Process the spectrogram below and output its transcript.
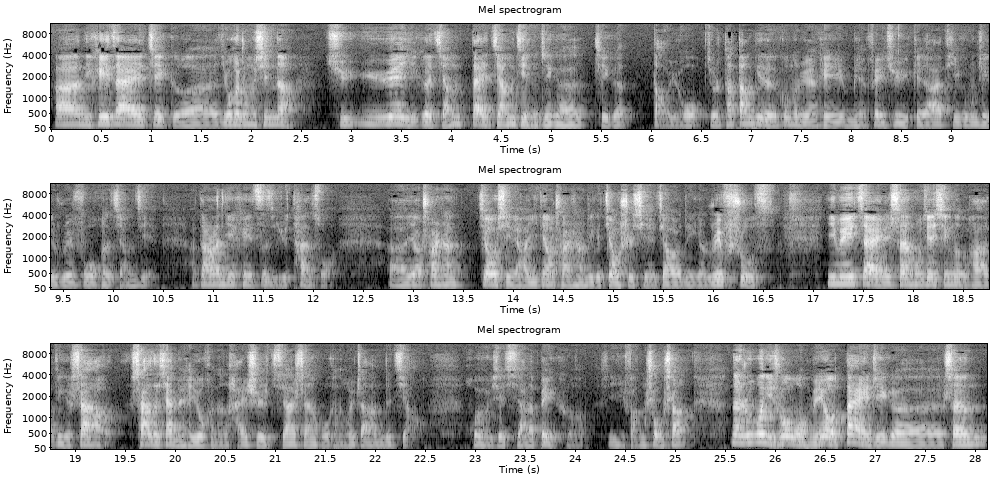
啊，你可以在这个游客中心呢去预约一个讲带讲解的这个这个导游，就是他当地的工作人员可以免费去给大家提供这个 Reef Walk 的讲解啊。当然，你也可以自己去探索。呃，要穿上胶鞋哈，一定要穿上这个礁石鞋，叫那个 reef shoes，因为在珊瑚间行走的话，这个沙沙子下面很有可能还是其他珊瑚，可能会扎到你的脚，会有一些其他的贝壳，以防受伤。那如果你说我没有带这个山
